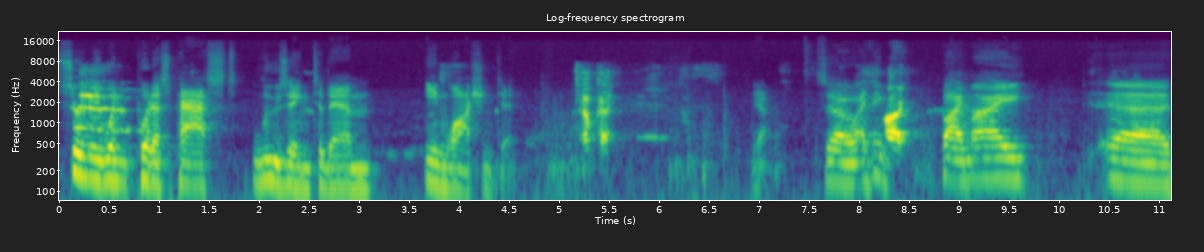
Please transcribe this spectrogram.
certainly wouldn't put us past losing to them in Washington. Okay. Yeah. So I think right. by my uh,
